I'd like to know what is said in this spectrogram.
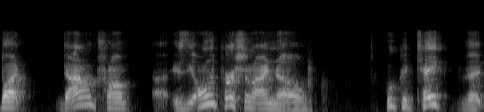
But Donald Trump uh, is the only person I know who could take the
